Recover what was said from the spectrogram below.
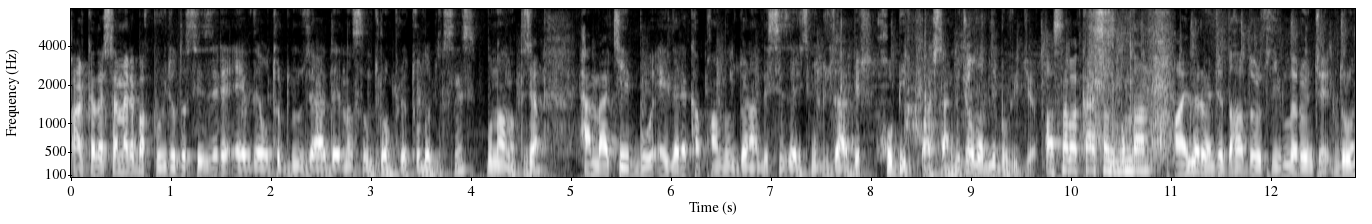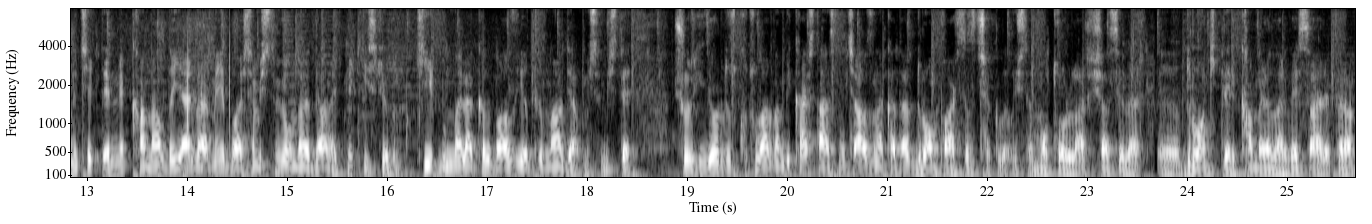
Arkadaşlar merhaba. Bu videoda sizlere evde oturduğunuz yerde nasıl drone pilotu olabilirsiniz bunu anlatacağım. Hem belki bu evlere kapandığınız dönemde sizler için güzel bir hobi başlangıcı olabilir bu video. Aslına bakarsanız bundan aylar önce daha doğrusu yıllar önce drone içeriklerine kanalda yer vermeye başlamıştım ve onlara devam etmek istiyordum. Ki bununla alakalı bazı yatırımlar da yapmıştım. İşte Şuradaki gördüğünüz kutulardan birkaç tanesinin içi ağzına kadar drone parçası çakılı. İşte motorlar, şasiler, e, drone kitleri, kameralar vesaire falan.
